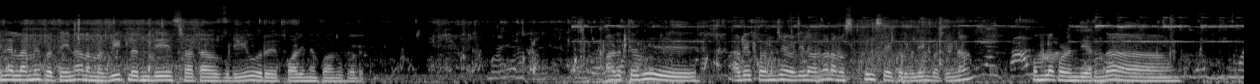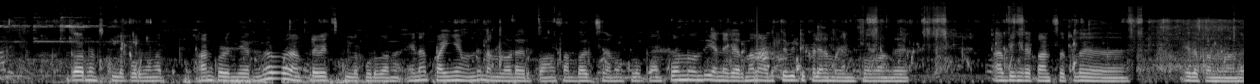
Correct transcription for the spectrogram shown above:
இதெல்லாமே பார்த்திங்கன்னா நம்ம வீட்டிலேருந்தே ஸ்டார்ட் ஆகக்கூடிய ஒரு பாலின பாகுபாடு. அடுத்தது அப்படியே கொஞ்சம் வெளியில் வந்தால் நம்ம ஸ்கூல் சேர்க்குறதுலேயும் பார்த்திங்கன்னா பொம்பளை குழந்தையா இருந்தால் கவர்மெண்ட் ஸ்கூலில் போடுவாங்க. ஆண் குழந்தையா இருந்தால் ப்ரைவேட் ஸ்கூலில் போடுவாங்க. ஏன்னா பையன் வந்து நம்மளோட இருப்பான். சம்பாதிச்சு நம்ம கொடுப்போம். பொண்ணு வந்து என்னைக்காக இருந்தாலும் அடுத்த வீட்டுக்கு கல்யாணம் பண்ணிட்டு போவாங்க. அப்படிங்கிற கான்செப்டில் இதை பண்ணுவாங்க.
